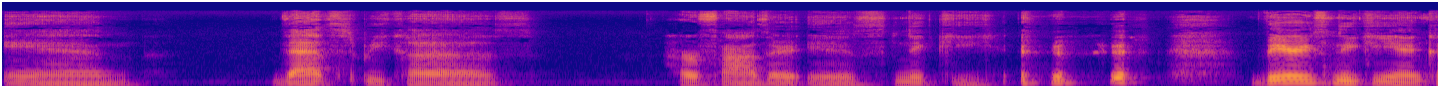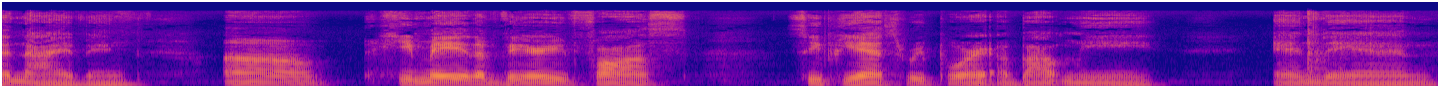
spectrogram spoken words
And that's because her father is sneaky. very sneaky and conniving. Um, he made a very false CPS report about me and then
